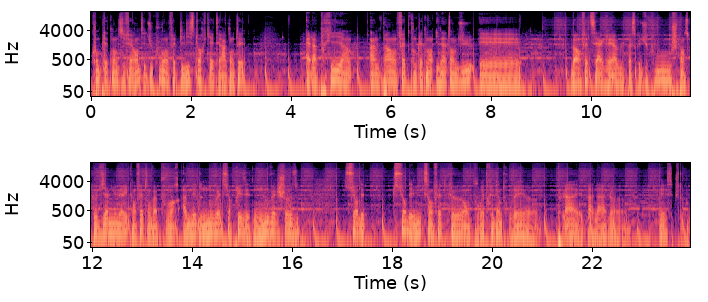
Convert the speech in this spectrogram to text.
complètement différente et du coup, en fait, l'histoire qui a été racontée, elle a pris un, pas en fait complètement inattendu et bah en fait c'est agréable parce que du coup je pense que via le numérique en fait on va pouvoir amener de nouvelles surprises et de nouvelles choses sur des sur mix en fait que on pourrait très bien trouver euh, plats et banal euh, et c'est plutôt cool.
